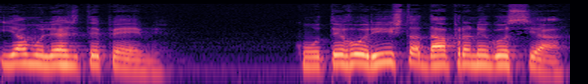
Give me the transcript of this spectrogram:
e a mulher de TPM? Com o terrorista dá para negociar.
